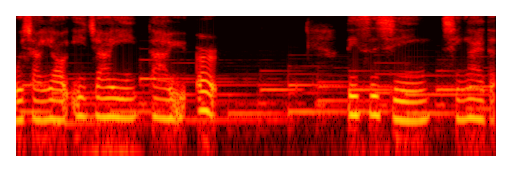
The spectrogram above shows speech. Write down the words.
我想要一加一大于二。第四型，亲爱的，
